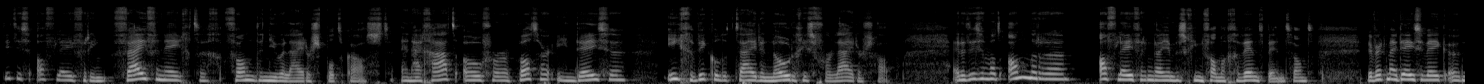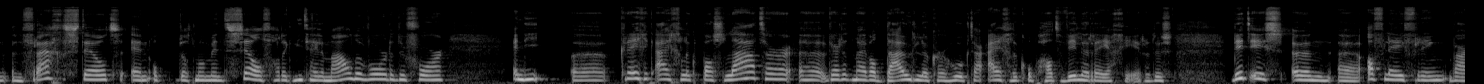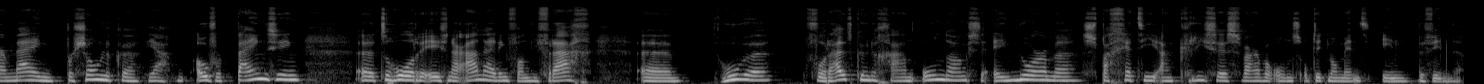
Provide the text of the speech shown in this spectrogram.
Dit is aflevering 95 van de Nieuwe Leiders Podcast. En hij gaat over wat er in deze ingewikkelde tijden nodig is voor leiderschap. En het is een wat andere aflevering dan je misschien van me gewend bent. Want er werd mij deze week een, een vraag gesteld. En op dat moment zelf had ik niet helemaal de woorden ervoor. En die uh, kreeg ik eigenlijk pas later, uh, werd het mij wat duidelijker hoe ik daar eigenlijk op had willen reageren. Dus dit is een uh, aflevering waar mijn persoonlijke ja, overpeinzing te horen is naar aanleiding van die vraag hoe we vooruit kunnen gaan ondanks de enorme spaghetti aan crisis waar we ons op dit moment in bevinden.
